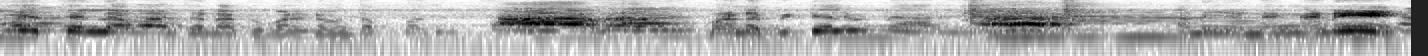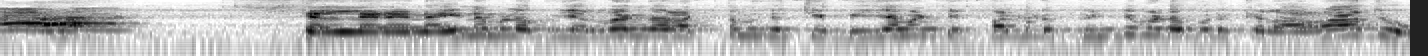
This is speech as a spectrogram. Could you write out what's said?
ఇక తెల్లవారితే నాకు మరణం తప్పదు. ఆహా, మన బిడ్డలు ఉన్నారు. అని అనగానే తెల్లని నయనములకు ఎర్రంగా రక్తం తెచ్చి బియ్యం వంటి పళ్ళు పిండి పడకునికి రారాజు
